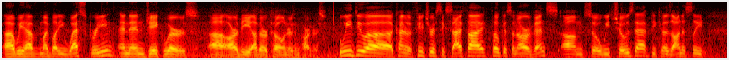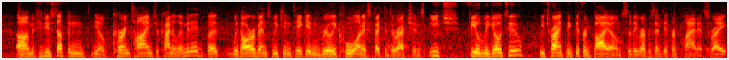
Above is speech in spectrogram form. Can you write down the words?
Uh, we have my buddy Wes Green and then Jake Lurs uh, are the other co-owners and partners. We do a kind of a futuristic sci-fi focus on our events, um, so we chose that because honestly, um, if you do stuff in you know current times, you're kind of limited, but with our events, we can take it in really cool, unexpected directions. Each field we go to, we try and pick different biomes so they represent different planets, right?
